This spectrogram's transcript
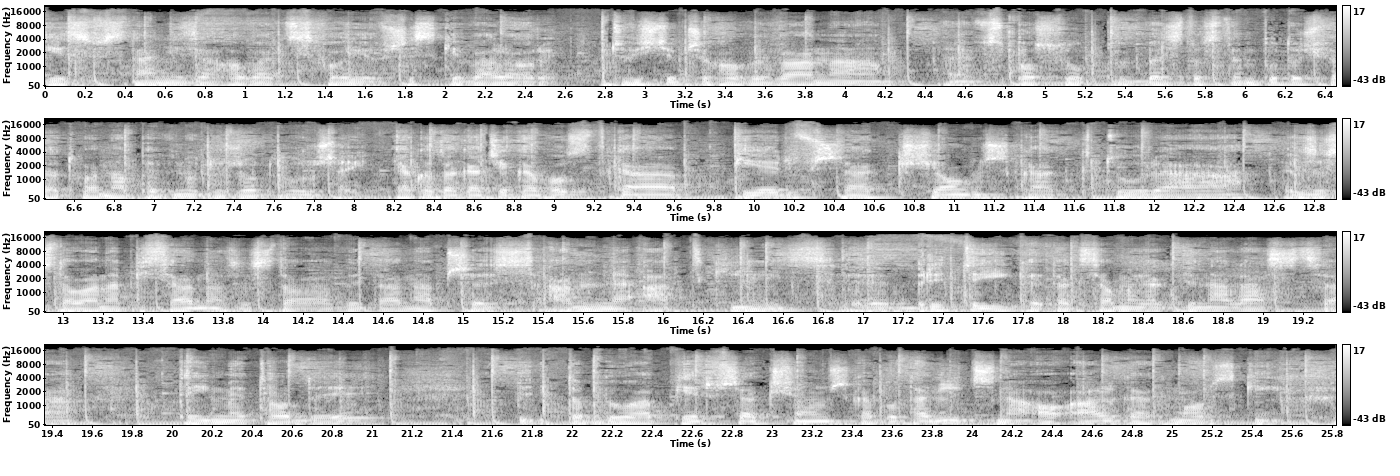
jest w stanie zachować swoje wszystkie walory. Oczywiście przechowywana e, w sposób bez dostępu do światła na pewno dużo dłużej. Jako taka ciekawostka, pierwsza książka, która została napisana, została wydana przez Annę Atkins, e, Brytyjkę, tak samo jak wynalazca tej metody. To była pierwsza książka botaniczna o algach morskich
